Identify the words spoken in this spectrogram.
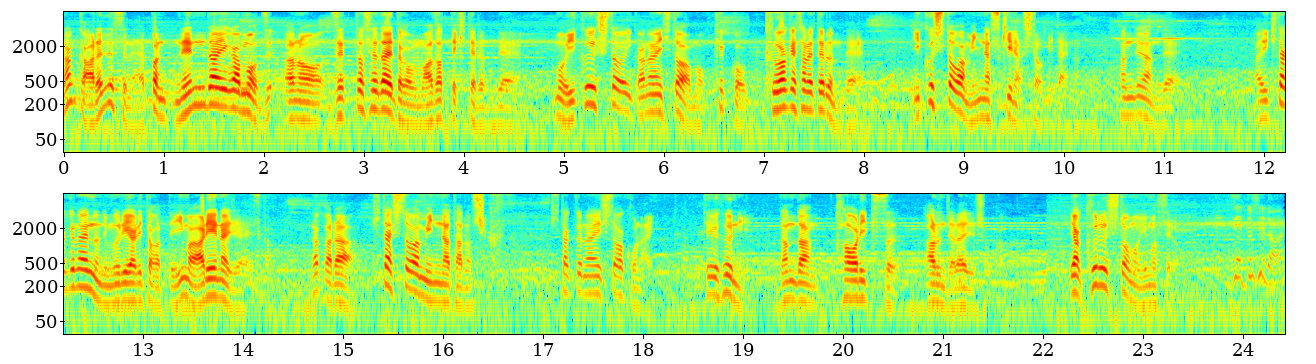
なんかあれですね。やっぱり年代がもうあの Z 世代とかも混ざってきてるんでもう行く人行かない人はもう結構区分けされてるんで行く人はみんな好きな人みたいな感じなんで行きたくないのに無理やりとかって今ありえないじゃないですか。だから来た人はみんな楽しく来たくない人は来ないっていう風にだんだん変わりつつあるんじゃないでしょうか。いや来る人もいますよ。Z 世代？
